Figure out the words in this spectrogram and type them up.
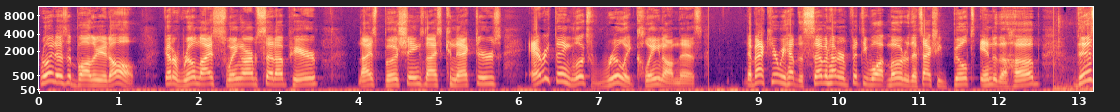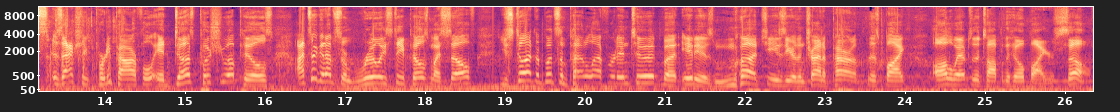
Really doesn't bother you at all. Got a real nice swing arm set up here. Nice bushings, nice connectors. Everything looks really clean on this. Now back here we have the 750 watt motor that's actually built into the hub. This is actually pretty powerful. It does push you up hills. I took it up some really steep hills myself. You still have to put some pedal effort into it, but it is much easier than trying to power this bike all the way up to the top of the hill by yourself.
